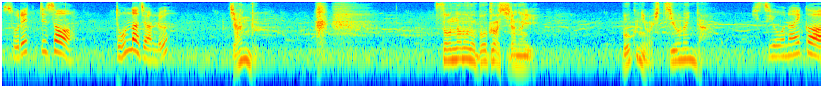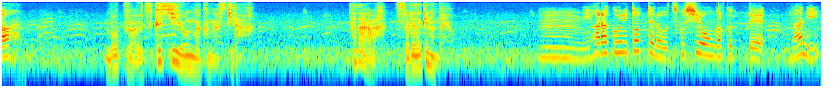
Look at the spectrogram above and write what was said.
それってさどんなジャンル？ジャンル？そんなもの僕は知らない。僕には必要ないんだ。必要ないか。僕は美しい音楽が好きだ。ただそれだけなんだようーん三原くんにとっての美しい音楽って何？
